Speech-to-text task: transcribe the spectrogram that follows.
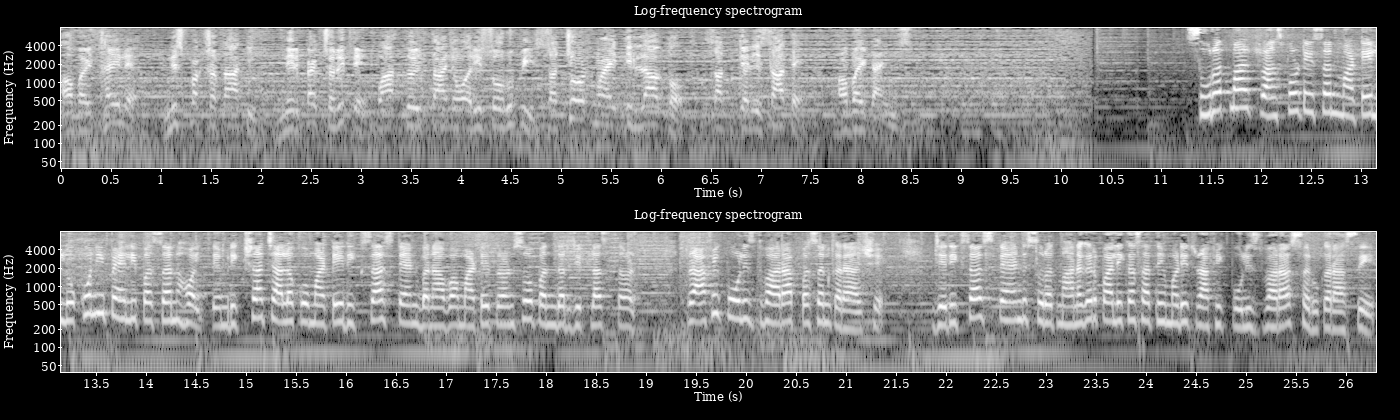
અભય થઈને નિષ્પક્ષતાથી નિરપેક્ષ રીતે વાસ્તવિકતાનો અરીસો રૂપી સચોટ માહિતી લાવતો સત્યની સાથે અભય ટાઈમ્સ. સુરતમાં ટ્રાન્સપોર્ટેશન માટે લોકોની પહેલી પસંદ હોય તેમ રિક્ષા ચાલકો માટે રિક્ષા સ્ટેન્ડ બનાવવા માટે ત્રણસો પંદર જેટલા સ્થળ ટ્રાફિક પોલીસ દ્વારા પસંદ કરાયા છે, જે રિક્ષા સ્ટેન્ડ સુરત મહાનગરપાલિકા સાથે મળી ટ્રાફિક પોલીસ દ્વારા શરૂ કરાશે.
